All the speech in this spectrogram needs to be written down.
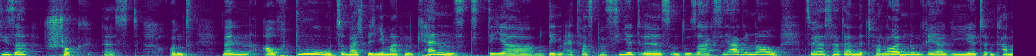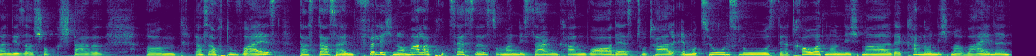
dieser Schock ist. Und wenn auch du zum Beispiel jemanden kennst, der, dem etwas passiert ist und du sagst, ja genau, zuerst hat er mit Verleumdung reagiert, dann kam man dieser Schockstarre, dass auch du weißt, dass das ein völlig normaler Prozess ist und man nicht sagen kann, boah, der ist total emotionslos, der trauert noch nicht mal, der kann noch nicht mal weinen.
